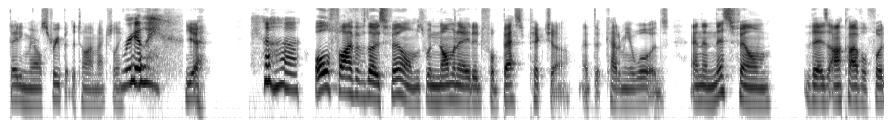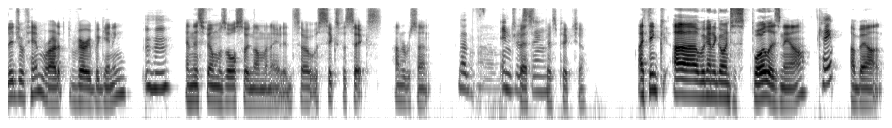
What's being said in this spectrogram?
dating Meryl Streep at the time, actually. Really? Yeah. All five of those films were nominated for Best Picture at the Academy Awards. And then this film, there's archival footage of him right at the very beginning. mm-hmm. And this film was also nominated. So it was six for six, 100%. That's Best, interesting. best Picture. I think uh, we're going to go into spoilers now Okay. about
